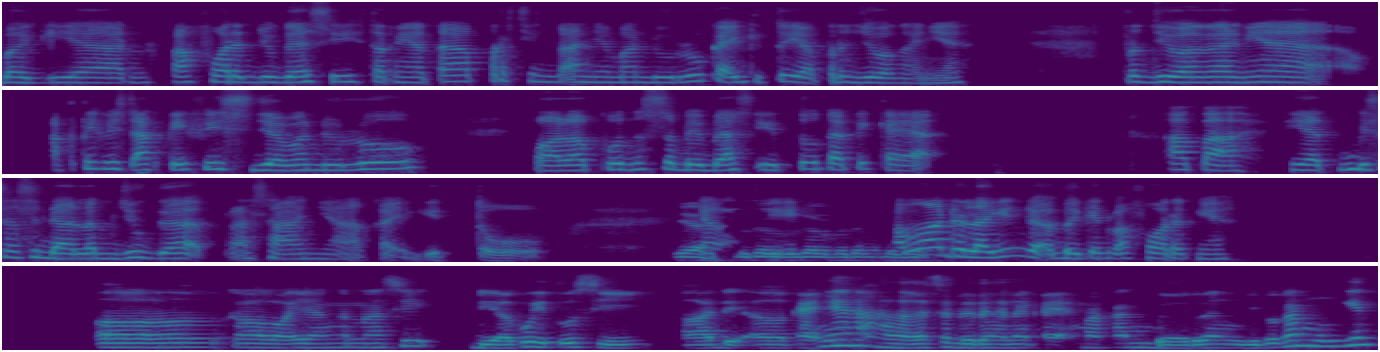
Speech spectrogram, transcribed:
bagian favorit juga sih ternyata percintaan zaman dulu kayak gitu ya perjuangannya. Perjuangannya aktivis-aktivis zaman dulu walaupun sebebas itu tapi kayak apa ya bisa sedalam juga perasaannya kayak gitu. Ya, ya betul, betul, betul, betul, kamu ada lagi nggak bagian favoritnya? Uh, kalau yang kena sih di aku itu sih uh, di, uh, kayaknya hal, hal sederhana kayak makan bareng gitu kan mungkin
